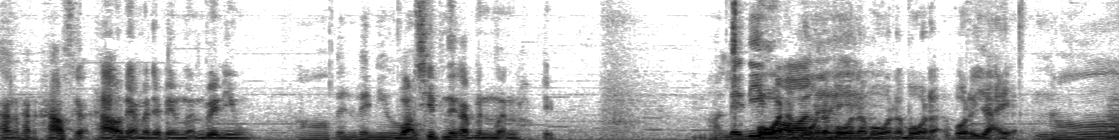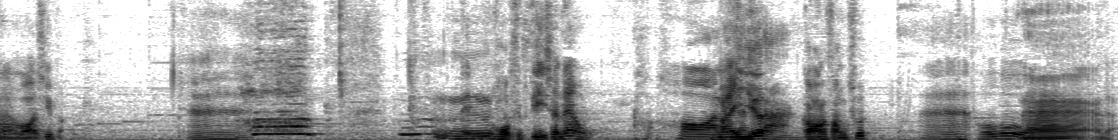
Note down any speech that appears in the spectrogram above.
ทั้งทั้ง House กับ House เนี่ยมันจะเป็นเหมือน Venue อ๋อ เป็นเวนิว Warship เนี่ยครับเป็นเหมือนเลดี้โบฟดออะร์โบดเลยอะโบดอะโบดอะโบดอะโบดใหญ่อะอ๋อวอร์ชิปอ่า เป็นหกสิบสี่ชั้นแนลฮออะไรไม่เยอะต่างกองสองชุดๆอ่าโอ้นะ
